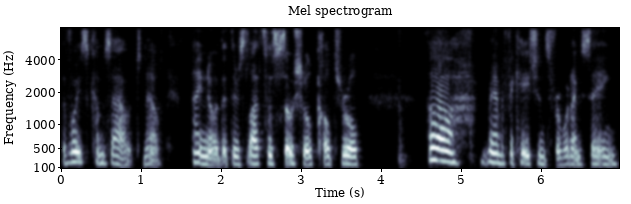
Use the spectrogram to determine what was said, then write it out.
the voice comes out. Now, I know that there's lots of social, cultural uh, ramifications for what I'm saying.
